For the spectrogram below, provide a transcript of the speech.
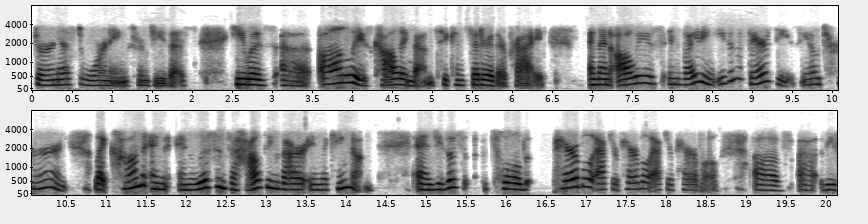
sternest warnings from Jesus. He was uh, always calling them to consider their pride and then always inviting even the pharisees you know turn like come and and listen to how things are in the kingdom. And jesus told parable after parable after parable of uh, these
